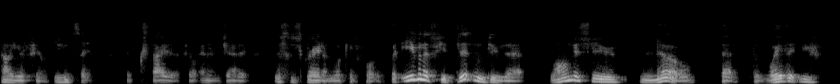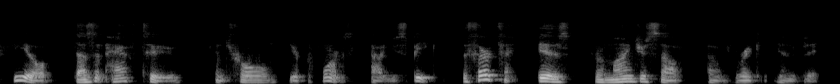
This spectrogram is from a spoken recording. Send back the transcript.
how you're feeling. You can say, excited, I feel energetic. This is great. I'm looking forward. But even if you didn't do that, as long as you know that the way that you feel doesn't have to control your performance, how you speak. The third thing is to remind yourself of RIC and VIC.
